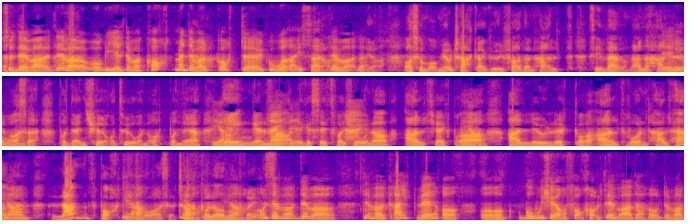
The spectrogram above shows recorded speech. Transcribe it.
Så det var, det var også gildt. Det var kort, men det var et godt, eh, gode reiser. Det var det. Ja. Og så må vi jo takke Gud for han holdt sin vernende hand over oss på den kjøreturen opp og ned. Ingen farlige situasjoner. Alt gikk bra. Alle ulykker og alt vondt holdt Herren langt borte Ja, for. oss. Takk og lov og pris. Og det var, det var, det var greit vær og, og gode kjøreforhold, det var det. Og det var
